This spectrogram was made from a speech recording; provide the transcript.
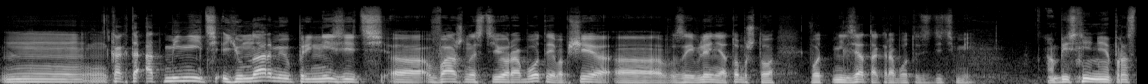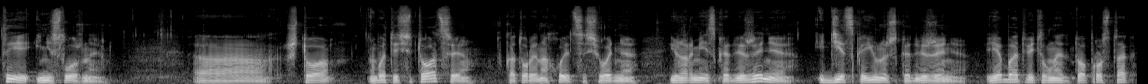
как-то отменить юнармию, принизить э, важность ее работы и вообще э, заявление о том, что вот нельзя так работать с детьми? Объяснения простые и несложные. Э, что в этой ситуации, в которой находится сегодня юнармейское движение и детское юношеское движение, я бы ответил на этот вопрос так,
